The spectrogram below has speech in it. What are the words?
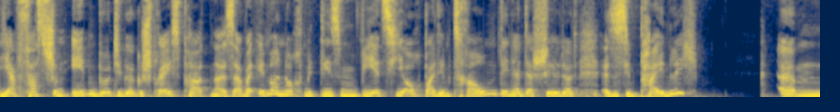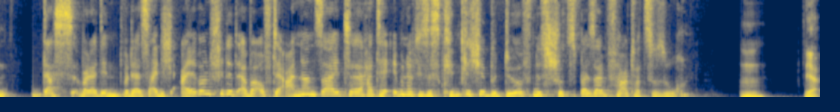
ja fast schon ebenbürtiger Gesprächspartner ist, aber immer noch mit diesem, wie jetzt hier auch bei dem Traum, den er da schildert, es ist ihm peinlich, ähm, das, weil er den, weil er das eigentlich albern findet, aber auf der anderen Seite hat er immer noch dieses kindliche Bedürfnis, Schutz bei seinem Vater zu suchen. Mhm. Ja,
